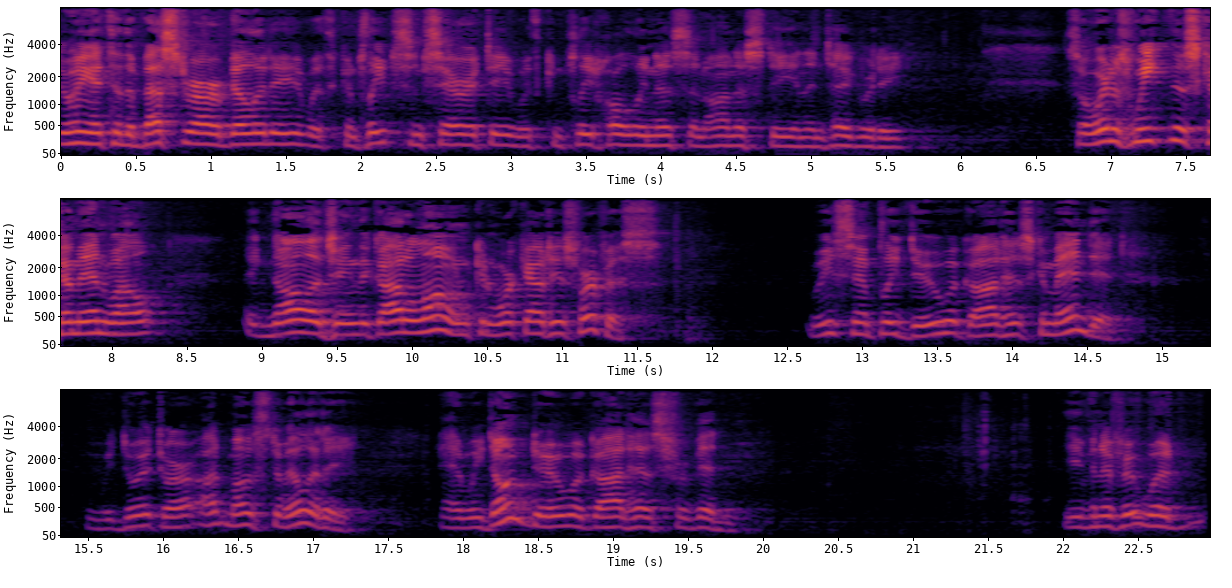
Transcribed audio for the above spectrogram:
Doing it to the best of our ability, with complete sincerity, with complete holiness and honesty and integrity. So, where does weakness come in? Well, acknowledging that God alone can work out His purpose. We simply do what God has commanded. We do it to our utmost ability, and we don't do what God has forbidden even if it would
